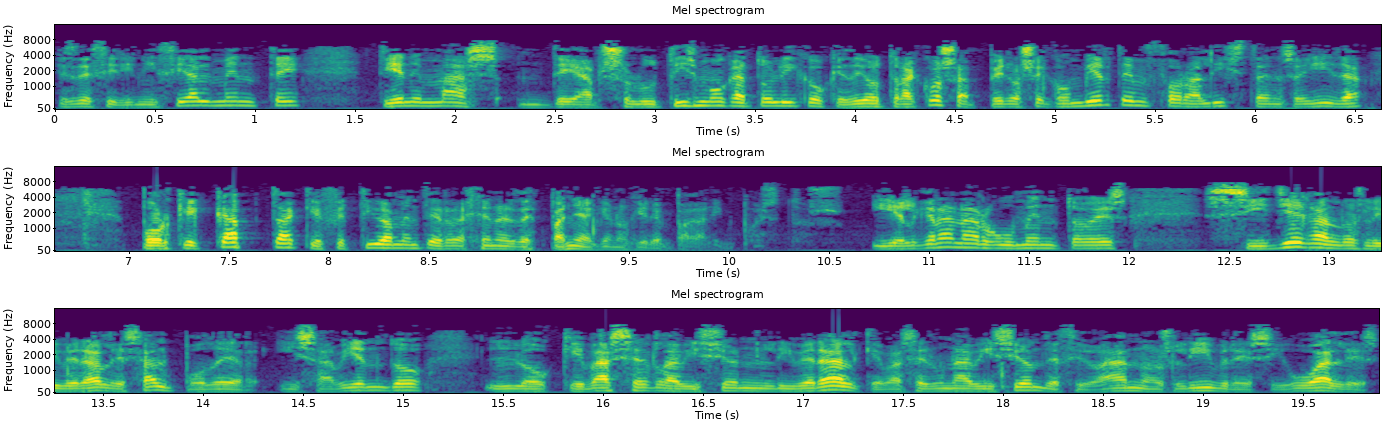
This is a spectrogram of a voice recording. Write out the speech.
Es decir, inicialmente tiene más de absolutismo católico que de otra cosa, pero se convierte en foralista enseguida porque capta que efectivamente hay regiones de España que no quieren pagar impuestos. Y el gran argumento es, si llegan los liberales al poder y sabiendo lo que va a ser la visión liberal, que va a ser una visión de ciudadanos libres, iguales,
